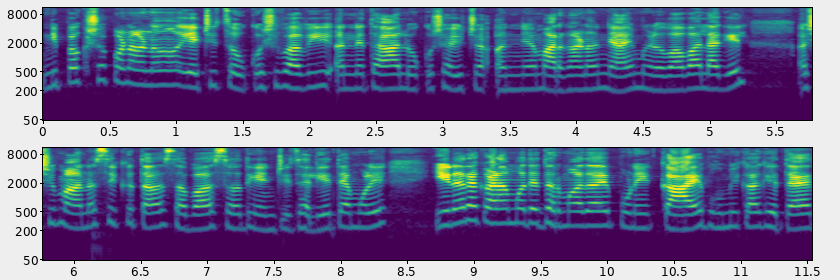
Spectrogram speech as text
निपक्षपणानं याची चौकशी व्हावी अन्यथा लोकशाहीच्या अन्य मार्गानं न्याय मिळवावा लागेल अशी मानसिकता सभासद यांची झाली आहे. त्यामुळे येणाऱ्या काळामध्ये धर्मादाय पुणे काय भूमिका घेत आहेत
